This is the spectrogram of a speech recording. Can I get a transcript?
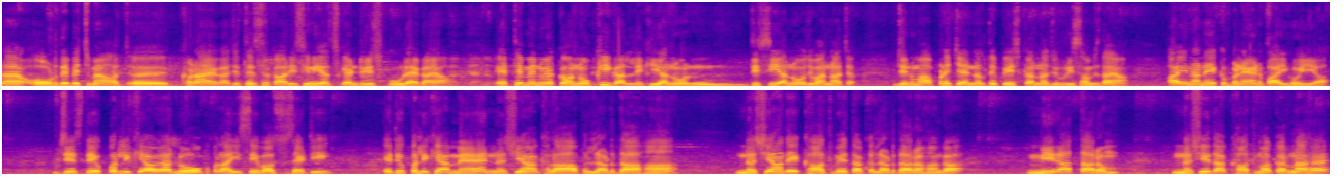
ਜਿਹੜਾ ਔੜ ਦੇ ਵਿੱਚ ਮੈਂ ਅੱਜ, ਅ, ਖੜਾ ਹੈਗਾ ਜਿੱਥੇ ਸਰਕਾਰੀ ਸੀਨੀਅਰ ਸੈਕੰਡਰੀ ਸਕੂਲ ਹੈਗਾ ਆ ਇੱਥੇ ਮੈਨੂੰ ਇੱਕ ਅਨੋਖੀ ਗੱਲ ਲਿਖੀ ਆ ਨੋ ਦਿਸੀ ਆ ਨੌਜਵਾਨਾਂ 'ਚ ਜਿਹਨੂੰ ਮੈਂ ਆਪਣੇ ਚੈਨਲ ਤੇ ਪੇਸ਼ ਕਰਨਾ ਜ਼ਰੂਰੀ ਸਮਝਦਾ ਆ। ਆ ਇਹਨਾਂ ਨੇ ਇੱਕ ਬਨੈਣ ਪਾਈ ਹੋਈ ਆ ਜਿਸ ਦੇ ਉੱਪਰ ਲਿਖਿਆ ਹੋਇਆ ਲੋਕ ਭਲਾਈ ਸੇਵਾ ਸੁਸਾਇਟੀ। ਇਹਦੇ ਉੱਪਰ ਲਿਖਿਆ ਮੈਂ ਨਸ਼ਿਆਂ ਖਿਲਾਫ ਲੜਦਾ ਹਾਂ ਨਸ਼ਿਆਂ ਦੇ ਖਾਤਮੇ ਤੱਕ ਲੜਦਾ ਰਹਾਂਗਾ। ਮੇਰਾ ਧਰਮ ਨਸ਼ੇ ਦਾ ਖਾਤਮਾ ਕਰਨਾ ਹੈ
